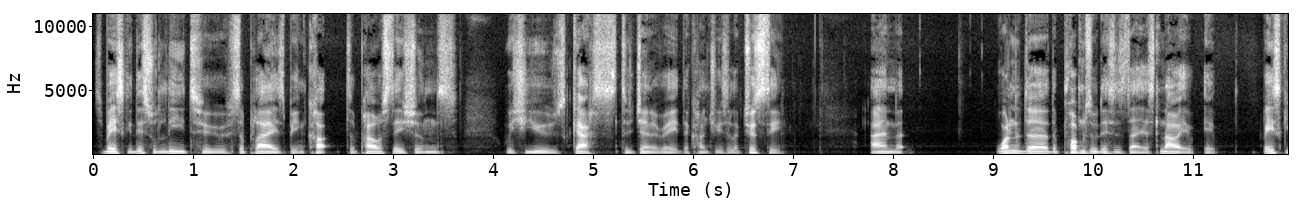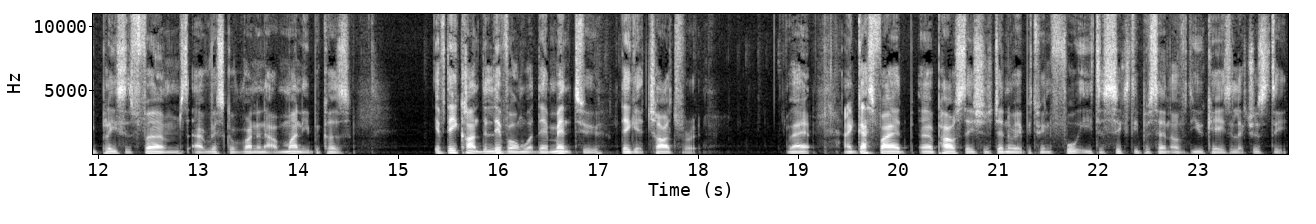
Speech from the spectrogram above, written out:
So basically, this would lead to supplies being cut to power stations, which use gas to generate the country's electricity, and one of the the problems with this is that it's now it, it basically places firms at risk of running out of money because if they can't deliver on what they're meant to, they get charged for it, right? And gas-fired uh, power stations generate between forty to sixty percent of the UK's electricity.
